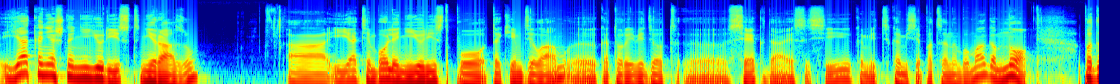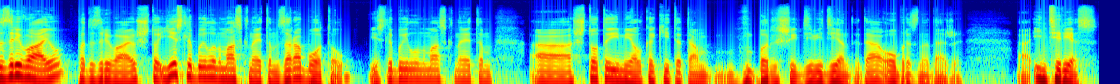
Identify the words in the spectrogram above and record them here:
Я, конечно, не юрист ни разу. А, и я тем более не юрист по таким делам, э, которые ведет э, СЕК, да, SEC, комиссия по ценным бумагам. Но подозреваю, подозреваю, что если бы Илон Маск на этом заработал, если бы Илон Маск на этом что-то имел, какие-то там большие дивиденды, да, образно даже, а, интерес,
